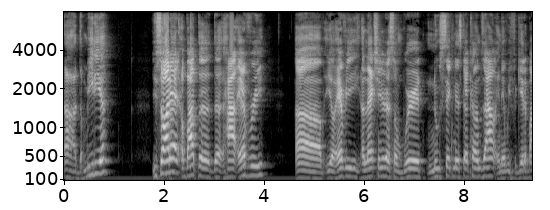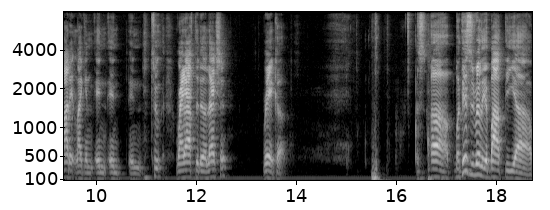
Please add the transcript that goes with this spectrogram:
uh, the media. You saw that about the the how every uh, you know every election year there's some weird new sickness that comes out and then we forget about it like in in in, in two right after the election. Red cup. Uh, but this is really about the uh,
